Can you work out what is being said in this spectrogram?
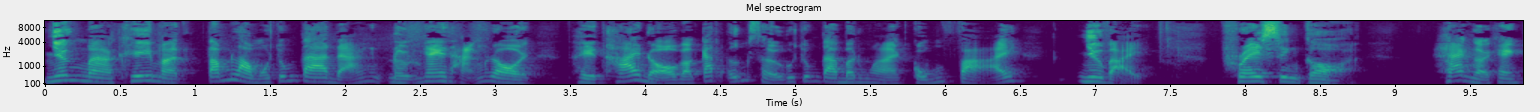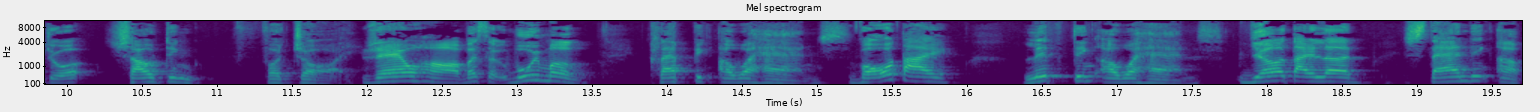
nhưng mà khi mà tấm lòng của chúng ta đã được ngay thẳng rồi thì thái độ và cách ứng xử của chúng ta bên ngoài cũng phải như vậy. Praising God, hát ngợi khen Chúa. Shouting for joy, reo hò với sự vui mừng clapping our hands, vỗ tay lifting our hands, giơ tay lên standing up.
